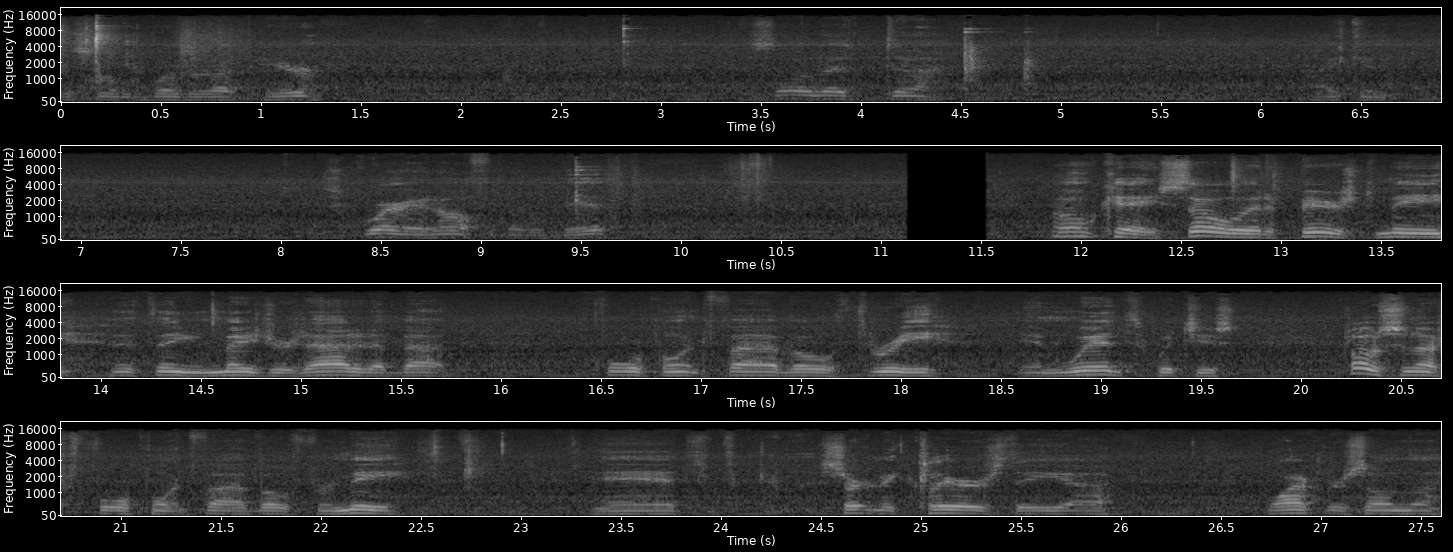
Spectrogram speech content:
this little booger up here so that uh, I can square it off a little bit. Okay, so it appears to me that thing measures out at about 4.503 in width, which is close enough to 4.50 for me. It certainly clears the uh, wipers on the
